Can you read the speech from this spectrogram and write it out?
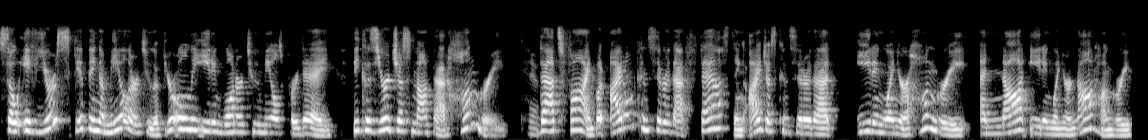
So if you're skipping a meal or two, if you're only eating one or two meals per day because you're just not that hungry, yeah. that's fine. But I don't consider that fasting. I just consider that eating when you're hungry and not eating when you're not hungry,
